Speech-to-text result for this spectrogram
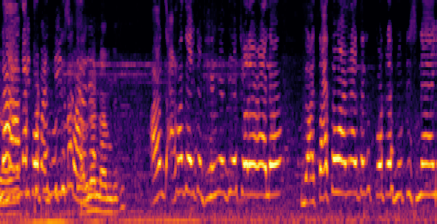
না আমরা কোর্টের নোটিশ পাইনি। আপনার নাম দিদি আমাদের এটা ভেঙে দিয়ে চলে গেল। তাতেও আমাদের কোর্টের নোটিশ নেই।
